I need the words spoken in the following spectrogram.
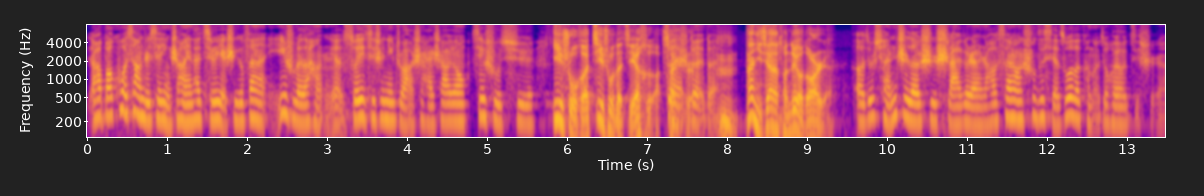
然后包括像这些影视行业，它其实也是一个泛艺术类的行业，所以其实你主要是还是要用。技术去艺术和技术的结合，算是对对，嗯，那你现在团队有多少人？呃，就是全职的是十来个人，然后算上数字写作的，可能就会有几十人。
